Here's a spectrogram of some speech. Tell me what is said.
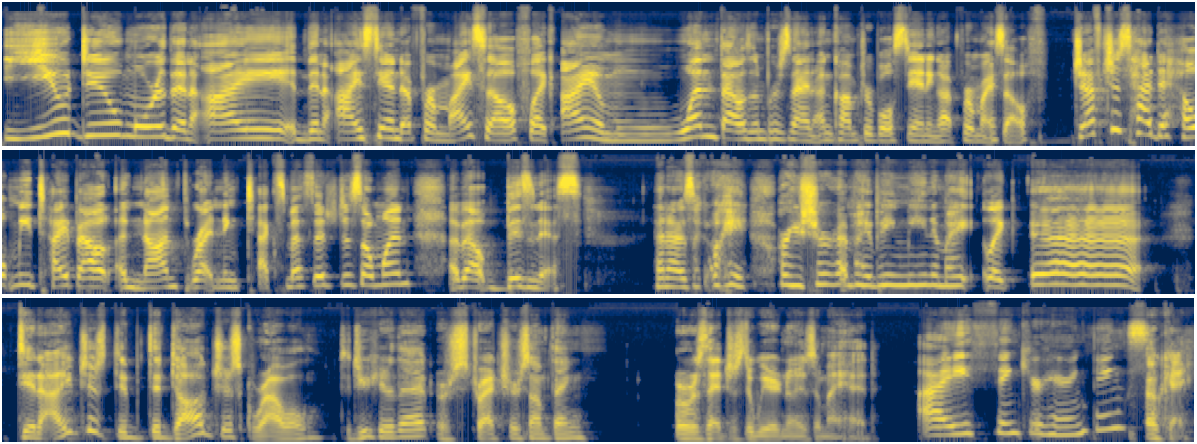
You do more than I than I stand up for myself. Like I am 1000% uncomfortable standing up for myself. Jeff just had to help me type out a non-threatening text message to someone about business. And I was like, "Okay, are you sure? Am I being mean? Am I like uh Did I just did the dog just growl? Did you hear that or stretch or something? Or was that just a weird noise in my head? I think you're hearing things. Okay.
